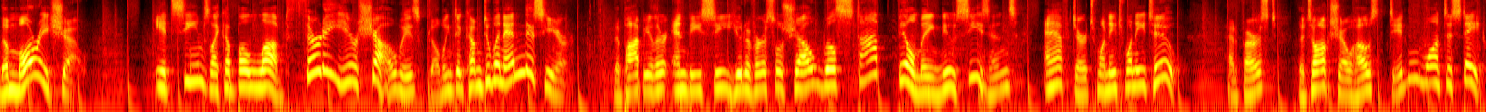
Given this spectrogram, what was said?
The Maury Show. It seems like a beloved 30 year show is going to come to an end this year. The popular NBC Universal show will stop filming new seasons after 2022. At first, the talk show host didn't want to state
